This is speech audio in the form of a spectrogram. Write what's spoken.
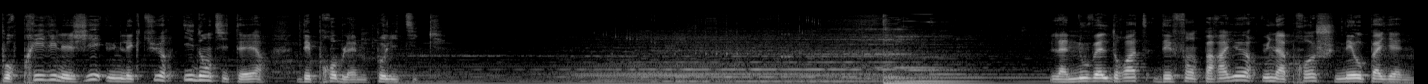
pour privilégier une lecture identitaire des problèmes politiques. La nouvelle droite défend par ailleurs une approche néo-païenne.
